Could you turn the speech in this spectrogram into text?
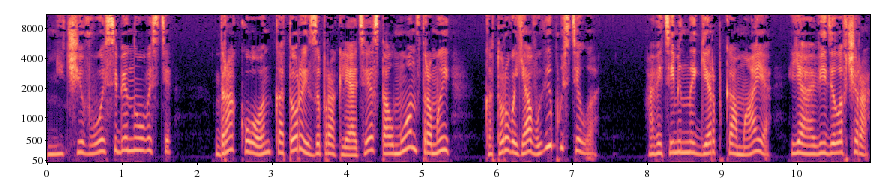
Ничего себе новости! Дракон, который из-за проклятия стал монстром и которого я выпустила. А ведь именно герб Камая я видела вчера.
